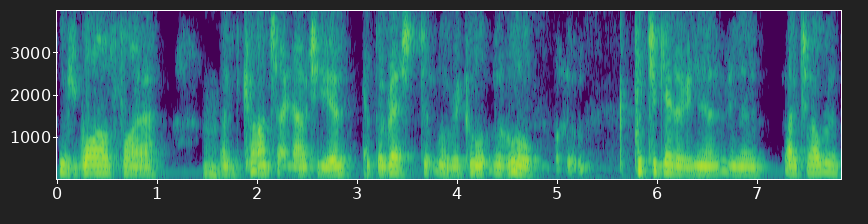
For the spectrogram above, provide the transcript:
there was Wildfire and Can't Say No to You, but the rest that we'll record, we'll all put together in a, in a hotel room.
